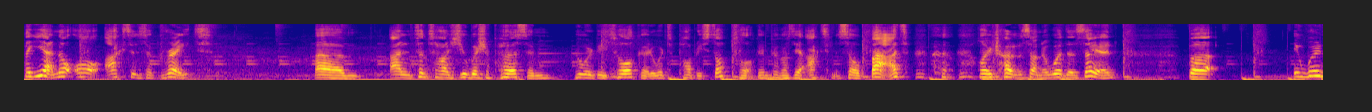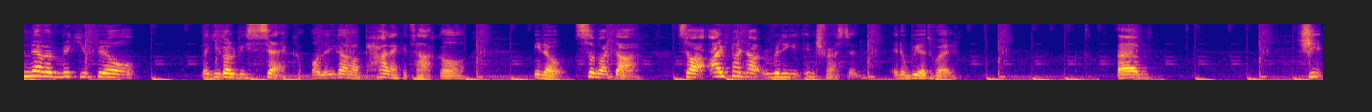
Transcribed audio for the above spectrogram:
Like yeah, not all accents are great. Um, and sometimes you wish a person who would be talking would probably stop talking because their accent is so bad, or you can't understand a word they're saying. But it would never make you feel like you're gonna be sick or that you're gonna have a panic attack or you know something like that. So I find that really interesting in a weird way. Um, she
